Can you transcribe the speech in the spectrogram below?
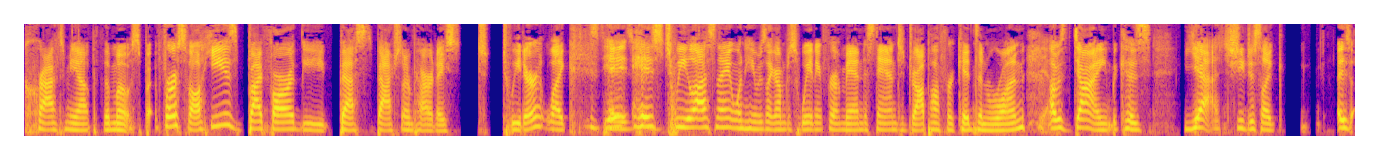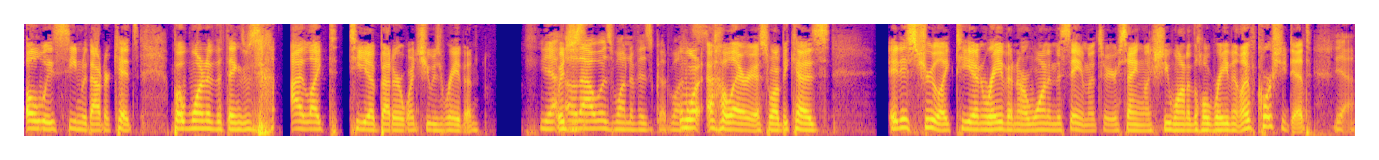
cracked me up the most. But first of all, he is by far the best Bachelor in Paradise t- tweeter. Like yeah, his, his tweet last night when he was like, "I'm just waiting for Amanda Stan to drop off her kids and run." I was dying because yeah, she just like is always seen without her kids. But one of the things was I liked Tia better when she was Raven. yeah, oh, is- that was one of his good ones. What a hilarious one because. It is true, like Tia and Raven are one and the same. That's what you're saying. Like she wanted the whole Raven. Like, of course she did, Yeah.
